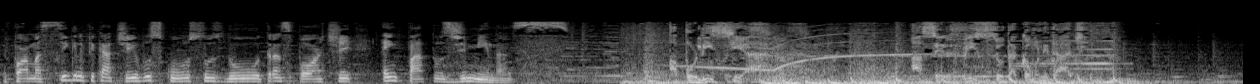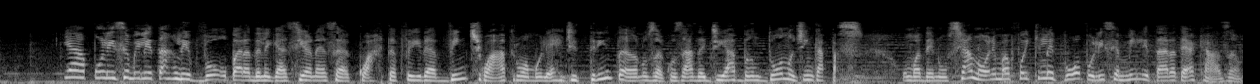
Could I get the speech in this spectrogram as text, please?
de forma significativa os custos do transporte em Patos de Minas. A polícia. A serviço da comunidade. E a Polícia Militar levou para a delegacia nessa quarta-feira 24 uma mulher de 30 anos acusada de abandono de incapaz. Uma denúncia anônima foi que levou a Polícia Militar até a casa.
